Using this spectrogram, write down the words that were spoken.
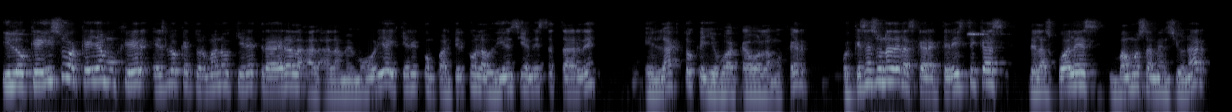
Y lo que hizo aquella mujer es lo que tu hermano quiere traer a la, a la memoria y quiere compartir con la audiencia en esta tarde, el acto que llevó a cabo la mujer. Porque esa es una de las características de las cuales vamos a mencionar.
